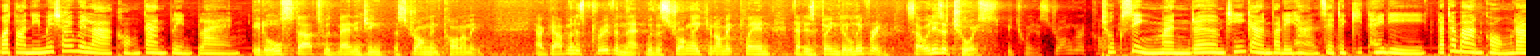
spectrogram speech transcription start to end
ว่าตอนนี้ไม่ใช่เวลาของการเปลี่ยนแปลง It all starts with managing a strong economy. Our government has proven that with a strong economic plan that has been delivering. So it is a choice between a stronger economy. ทุกสิ่งมันเริ่มที่การบริหารเศรษฐกิจให้ดี รัฐบาลของเรา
